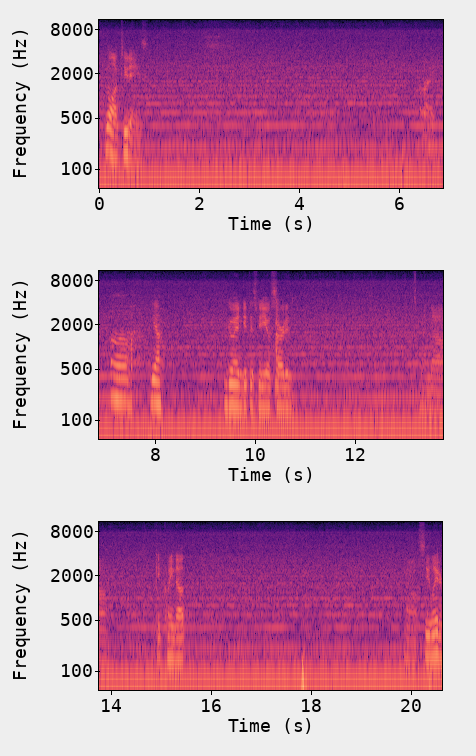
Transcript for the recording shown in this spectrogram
It's been a long two days. Alright, uh, yeah. Go ahead and get this video started. And, uh, get cleaned up. I'll see you later.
